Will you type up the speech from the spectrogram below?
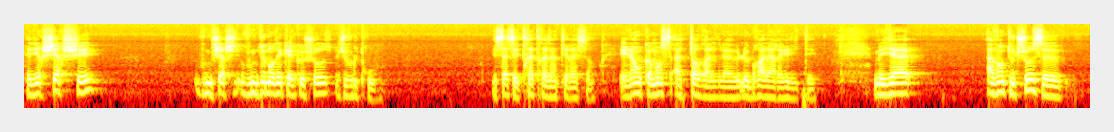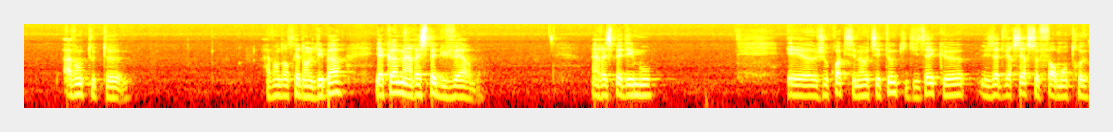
C'est-à-dire chercher, vous me, cherchez, vous me demandez quelque chose, je vous le trouve. Et ça, c'est très très intéressant. Et là, on commence à tordre le bras à la réalité. Mais il y a, avant toute chose, euh, euh, avant d'entrer dans le débat, il y a quand même un respect du verbe, un respect des mots. Et euh, je crois que c'est Mao Tse-tung qui disait que les adversaires se forment entre eux.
